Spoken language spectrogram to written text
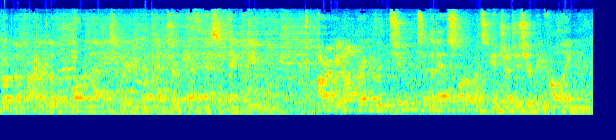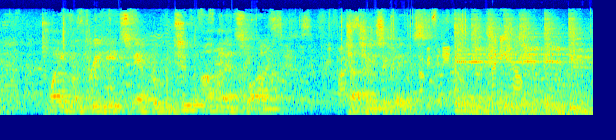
go to the far of the floor, that is where you will enter and exit. Thank you. All right, we now bring group two to the dance floor. Once again, judges, you're recalling 20 from three heats. We have group two on the dance floor. Cha-cha music, please. I need help.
